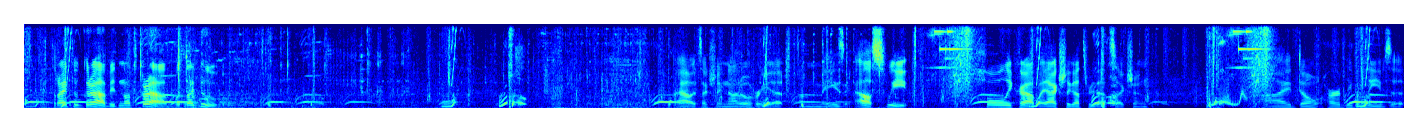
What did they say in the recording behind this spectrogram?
I try to grab, it not grab. What I do? Wow, it's actually not over yet. Amazing. Oh, sweet. Holy crap, I actually got through that section. I don't hardly believes it.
